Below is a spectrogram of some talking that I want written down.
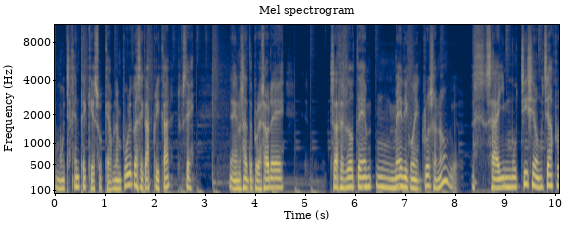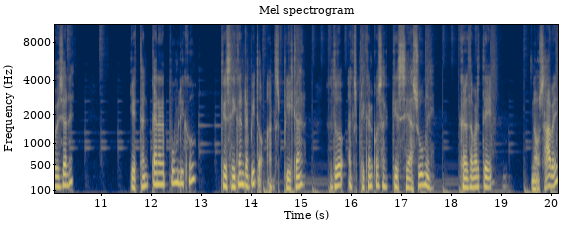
mucha gente que eso, que habla en público, se que explicar, yo sé, no sé, profesores, sacerdotes, mm, médicos incluso, ¿no? O sea, hay muchísimas, muchísimas profesiones que están cara al público que se dedican, repito, a explicar, sobre todo a explicar cosas que se asume que la otra parte no sabe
